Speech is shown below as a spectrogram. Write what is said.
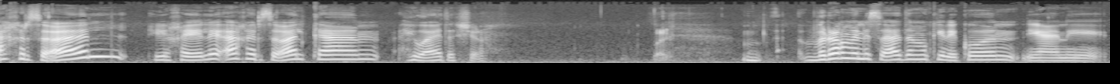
آخر سؤال يا خيالي آخر سؤال كان هوايتك شنو؟ طيب. بالرغم إن السؤال ده ممكن يكون يعني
